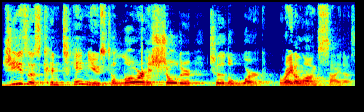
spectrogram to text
Jesus continues to lower his shoulder to the work right alongside us.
